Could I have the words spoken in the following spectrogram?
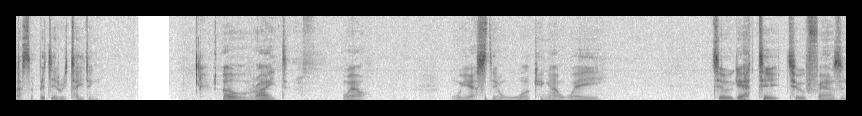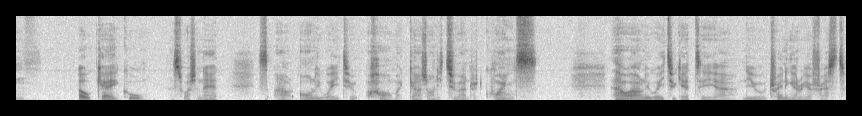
that's a bit irritating. Oh, right. well, we are still working our way to get to 2000. Okay, cool. Let's watch an ad. It's our only way to. Oh my gosh, only 200 coins. Our only way to get the uh, new training area first.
